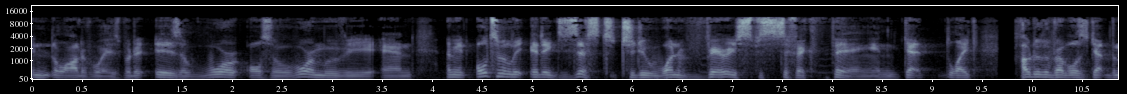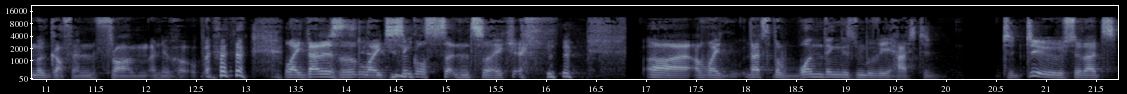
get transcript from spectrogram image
in a lot of ways, but it is a war, also a war movie. And I mean, ultimately, it exists to do one very specific thing and get like how do the rebels get the MacGuffin from A New Hope? like that is like single sentence like uh of like that's the one thing this movie has to to do. So that's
